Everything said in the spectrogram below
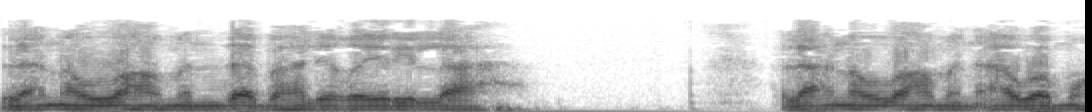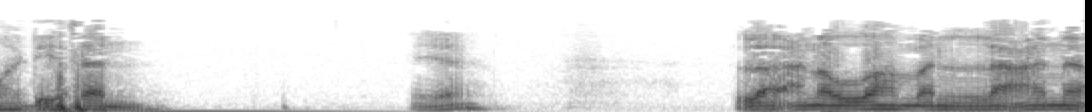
La'ana Allah man dzabah li ghairillah. La'ana Allah man awa muhdithan. Ya. La'ana Allah man la'ana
